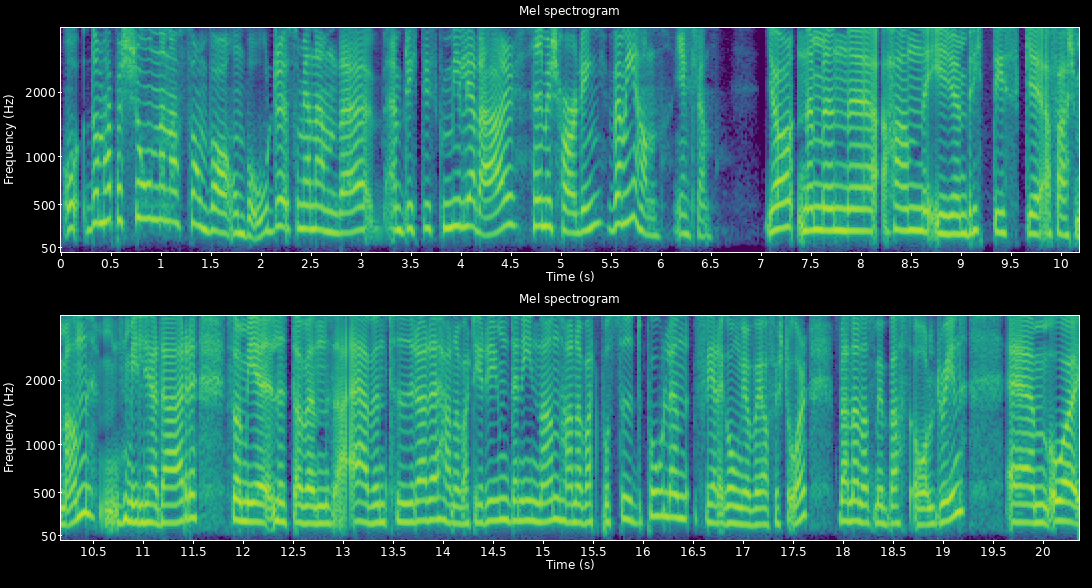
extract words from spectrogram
Och de här personerna som var ombord, som jag nämnde, en brittisk miljardär, Hamish Harding, vem är han egentligen? Ja, nej men, eh, han är ju en brittisk eh, affärsman, miljardär som är lite av en äventyrare. Han har varit i rymden innan. Han har varit på Sydpolen flera gånger vad jag förstår. Bland annat med Buzz Aldrin. Um, och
